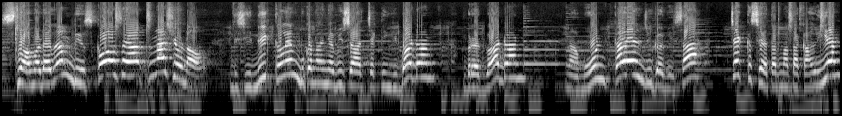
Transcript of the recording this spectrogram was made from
Selamat datang di Sekolah Sehat Nasional. Di sini kalian bukan hanya bisa cek tinggi badan, berat badan, namun kalian juga bisa cek kesehatan mata kalian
